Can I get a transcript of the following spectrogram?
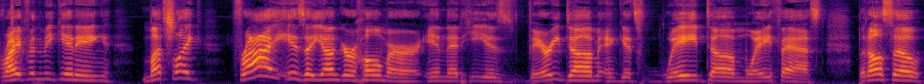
right from the beginning. much like Fry is a younger Homer in that he is very dumb and gets way dumb way fast, but also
